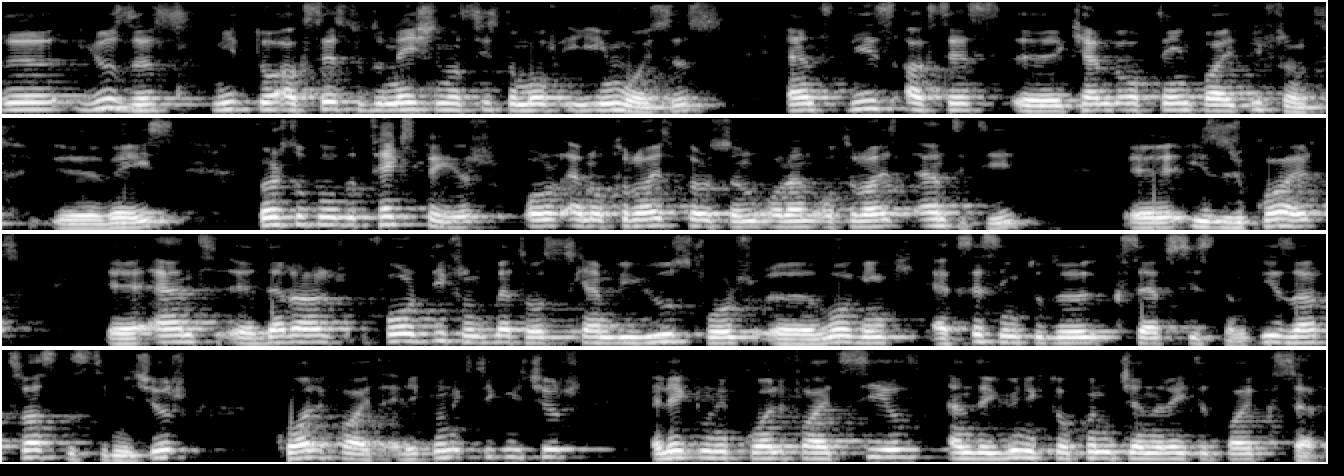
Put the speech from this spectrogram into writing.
the users need to access to the national system of e-invoices and this access uh, can be obtained by different uh, ways. First of all, the taxpayer or an authorized person or an authorized entity uh, is required. and there are four different methods can be used for logging, accessing to the KSEF system. These are trusted signature, qualified electronic signature, electronic qualified seal, and the unique token generated by KSEF.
